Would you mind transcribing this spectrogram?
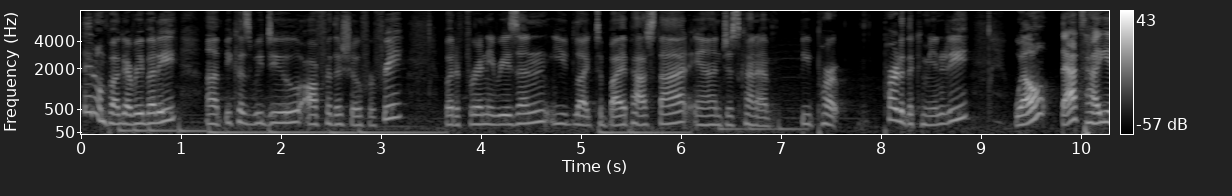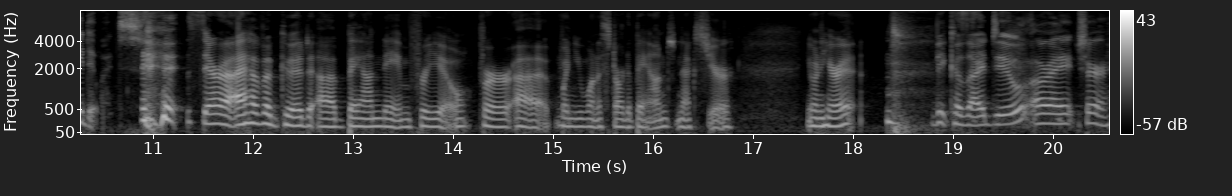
they don't bug everybody uh, because we do offer the show for free. But if for any reason you'd like to bypass that and just kind of be part part of the community, well, that's how you do it. Sarah, I have a good uh, band name for you for uh, when you want to start a band next year. You want to hear it? because I do. All right, sure.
